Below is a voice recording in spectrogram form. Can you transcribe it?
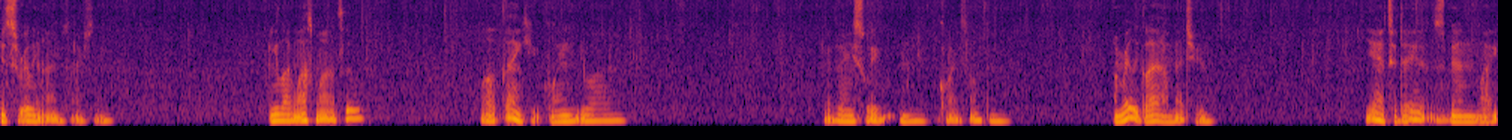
It's really nice actually. You like my smile too? Well, thank you, Queen. You are you're very sweet and quite something. I'm really glad I met you. Yeah, today has been like,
